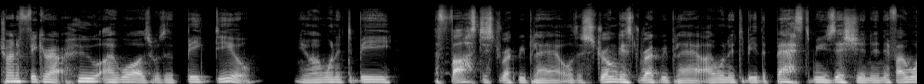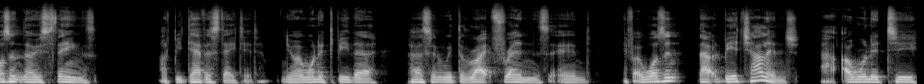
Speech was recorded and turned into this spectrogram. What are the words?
trying to figure out who I was was a big deal. You know, I wanted to be the fastest rugby player or the strongest rugby player. I wanted to be the best musician. And if I wasn't those things, I'd be devastated. You know, I wanted to be the person with the right friends. And if I wasn't, that would be a challenge. I wanted to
